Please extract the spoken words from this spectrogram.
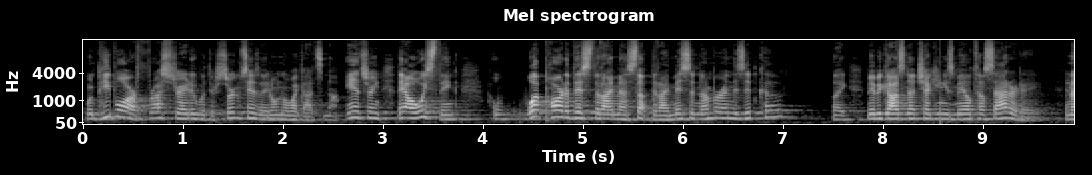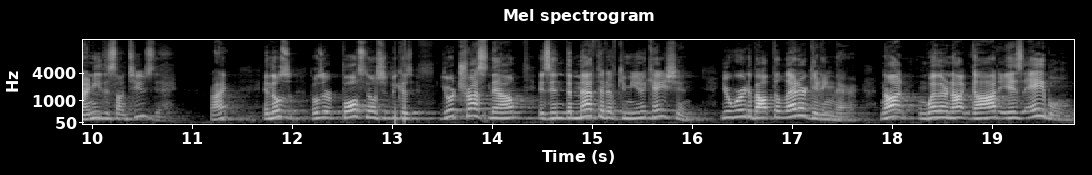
When people are frustrated with their circumstances, they don't know why God's not answering, they always think, what part of this did I mess up? Did I miss a number in the zip code? Like maybe God's not checking his mail till Saturday, and I need this on Tuesday, right? And those, those are false notions because your trust now is in the method of communication. You're worried about the letter getting there, not whether or not God is able.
